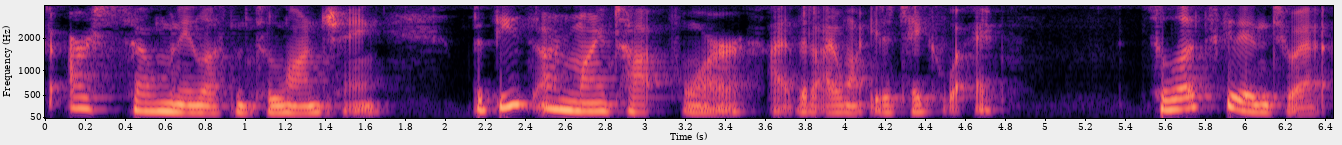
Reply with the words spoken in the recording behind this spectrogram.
there are so many lessons to launching. But these are my top four uh, that I want you to take away. So, let's get into it.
